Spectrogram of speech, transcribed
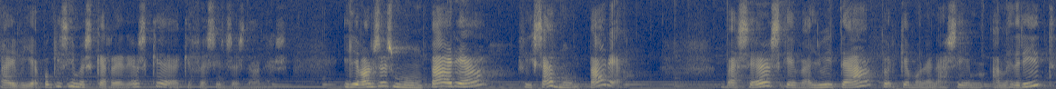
hi havia poquíssimes carreres que, que fessin les dones. I llavors és mon pare, fixa't, mon pare, va ser el que va lluitar perquè me a Madrid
